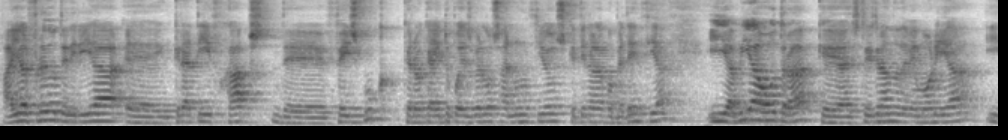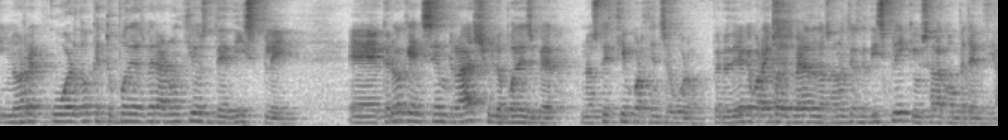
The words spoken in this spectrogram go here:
Ahí Alfredo te diría eh, Creative Hubs de Facebook, creo que ahí tú puedes ver los anuncios que tiene la competencia y había otra que estoy tirando de memoria y no recuerdo que tú puedes ver anuncios de display. Eh, creo que en SEMrush lo puedes ver, no estoy 100% seguro, pero diría que por ahí puedes ver los anuncios de display que usa la competencia.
